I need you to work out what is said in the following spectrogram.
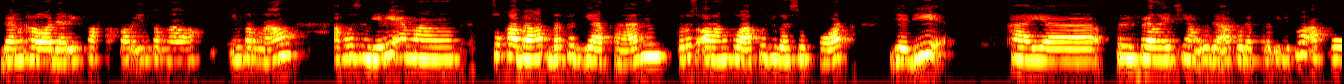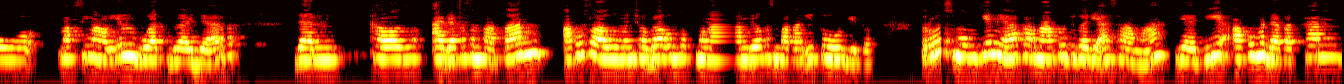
Dan kalau dari faktor internal internal, aku sendiri emang suka banget berkegiatan, terus orang tua aku juga support. Jadi kayak privilege yang udah aku dapet ini tuh aku maksimalin buat belajar dan kalau ada kesempatan aku selalu mencoba untuk mengambil kesempatan itu gitu. Terus mungkin ya karena aku juga di asrama, jadi aku mendapatkan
